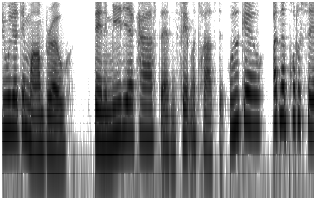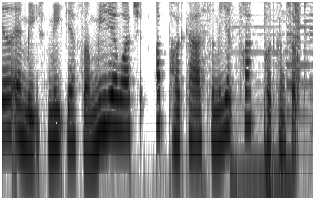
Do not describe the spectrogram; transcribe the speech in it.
Julia DeMambro. Denne Mediacast er den 35. udgave, og den er produceret af Mest Media for MediaWatch og podcastet med hjælp fra Podconsult.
